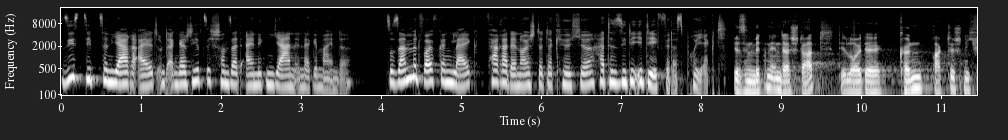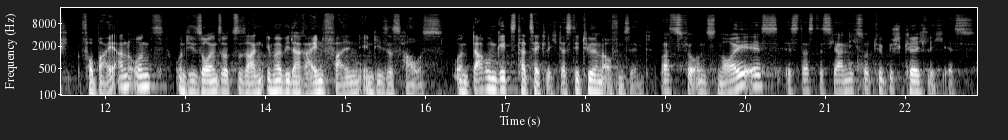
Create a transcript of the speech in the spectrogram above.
Sie ist 17 Jahre alt und engagiert sich schon seit einigen Jahren in der Gemeinde. Zusammen mit Wolfgang Leik, Pfarrer der Neustädter Kirche, hatte sie die Idee für das Projekt. Wir sind mitten in der Stadt. Die Leute können praktisch nicht vorbei an uns und die sollen sozusagen immer wieder reinfallen in dieses Haus. Und darum geht es tatsächlich, dass die Türen offen sind. Was für uns neu ist, ist, dass das ja nicht so typisch kirchlich ist.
